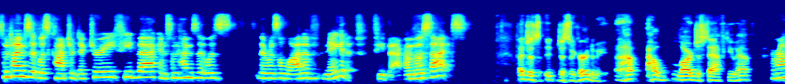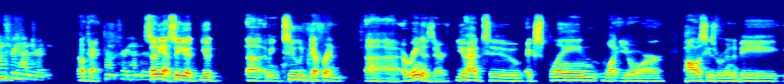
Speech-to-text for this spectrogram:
sometimes it was contradictory feedback and sometimes it was there was a lot of negative feedback on both sides. That just it just occurred to me. How how large a staff do you have? Around 300. Okay. Around 300. So yeah, so you had, you had, uh, I mean two different uh, arenas there. You had to explain what your policies were going to be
